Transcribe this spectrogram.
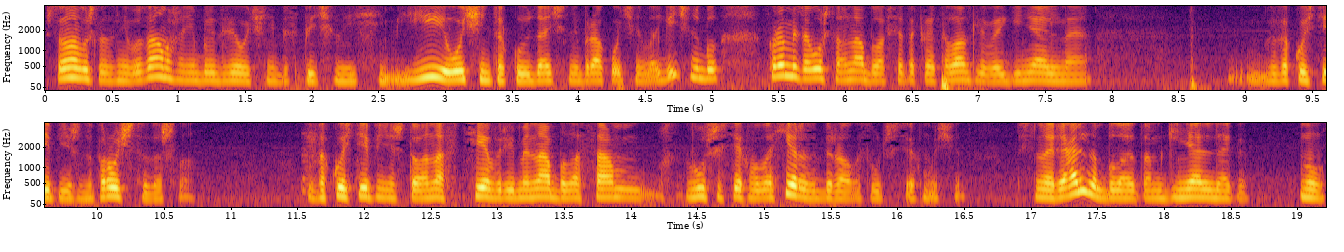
Что она вышла за него замуж, они были две очень обеспеченные семьи, очень такой удачный брак, очень логичный был. Кроме того, что она была вся такая талантливая, гениальная, до такой степени, что до пророчества дошла до такой степени, что она в те времена была сам лучше всех в Аллахе разбиралась, лучше всех мужчин. То есть она реально была там гениальная, как, ну,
